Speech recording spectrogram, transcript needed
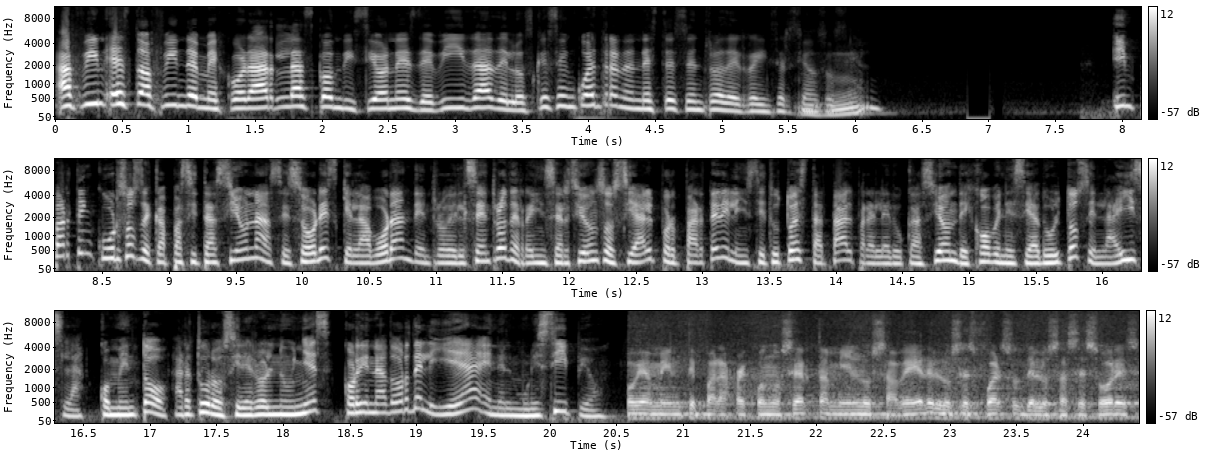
a fin, esto a fin de mejorar las condiciones de vida de los que se encuentran en este centro de reinserción social. Imparten cursos de capacitación a asesores que laboran dentro del Centro de Reinserción Social por parte del Instituto Estatal para la Educación de Jóvenes y Adultos en la isla, comentó Arturo Cirerol Núñez, coordinador del IEA en el municipio. Obviamente para reconocer también los saberes, los esfuerzos de los asesores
